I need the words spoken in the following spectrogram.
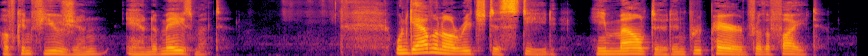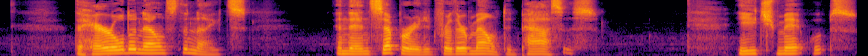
of confusion and amazement. When Gavinaw reached his steed, he mounted and prepared for the fight. The herald announced the knights, and then separated for their mounted passes. Each man, whoops.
